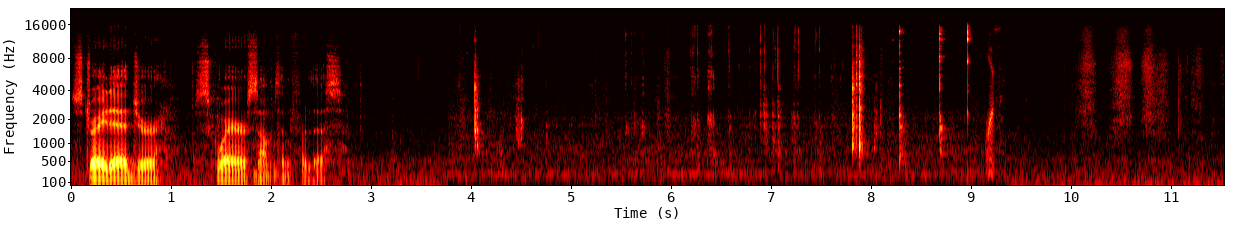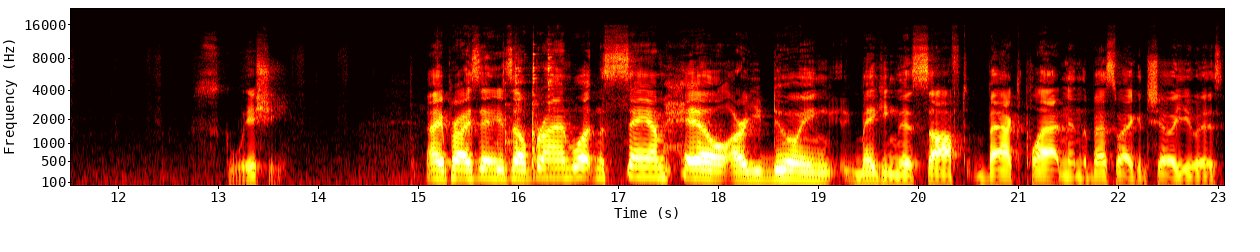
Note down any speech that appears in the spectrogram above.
straight edge or square or something for this. squishy. Now you're probably saying to yourself, Brian, what in the Sam hell are you doing making this soft backed platen? And the best way I could show you is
